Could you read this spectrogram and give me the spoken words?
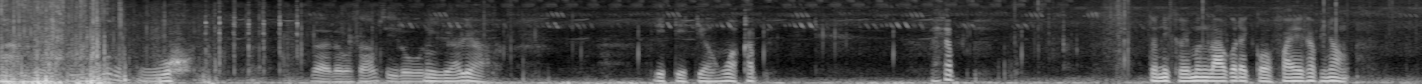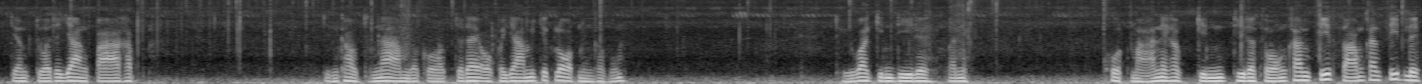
งามเลยโอ้ได้แล้วสามสี่โลไม่เหลือเลยอะรีดเด็ดเดียวหัวครับไปครับ ตอนนี้เคยเมืองลาวก็ได้ก่อไฟครับพี่น้อง เตรียมตัวจะย่างปลาครับ กินข้าวกินน้ำแล้วก็จะได้ออกไปย่างมอีกจักรอบหนึ่งครับผม ถือว่ากินดีเลยวันนี้โคตรหมาเลยครับ กินทีละสองคันติดสามคันติดเลย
